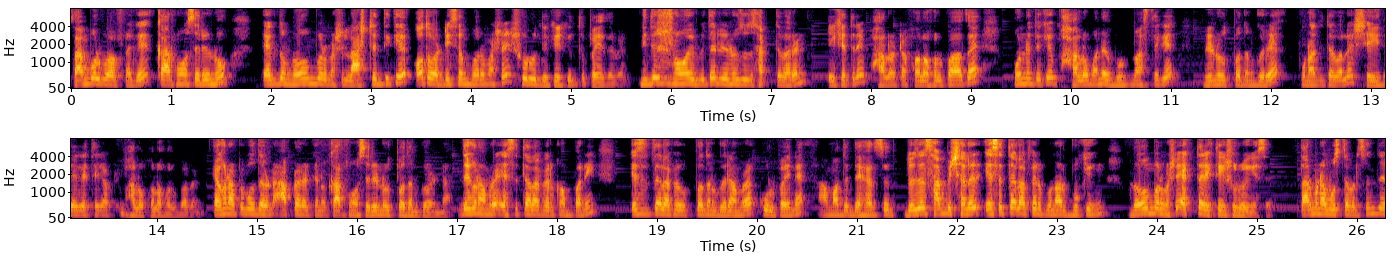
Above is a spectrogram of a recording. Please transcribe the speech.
তো আমি বলব আপনাকে কার্পোমাসের রেনু একদম নভেম্বর মাসের লাস্টের দিকে অথবা ডিসেম্বর মাসের শুরুর দিকে কিন্তু পেয়ে যাবেন। নির্দিষ্ট সময়ের ভিতরে রেণু যদি থাকতে পারেন, এক্ষেত্রে ভালো একটা ফলাফল পাওয়া যায়। অন্যদিকে ভালো মানের রুট মাছ থেকে রেণু উৎপাদন করে পোনা দিতে পারলে সেই জায়গা থেকে আপনি ভালো ফলাফল পাবেন। এখন আপনি বলতে পারেন, আপনারা কেন কার্প মাছের রেণু উৎপাদন করেন না? দেখুন, আমরা এসে তেলাপের কোম্পানি। এসে তেলাপের উৎপাদন করে আমরা কুল পাই না। আমাদের দেখা যাচ্ছে দু হাজার ছাব্বিশ সালের এসে তেলাপের পোনার বুকিং নভেম্বর মাসে এক তারিখ থেকে শুরু হয়ে গেছে। তার মানে বুঝতে পারছেন যে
